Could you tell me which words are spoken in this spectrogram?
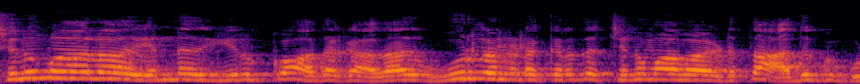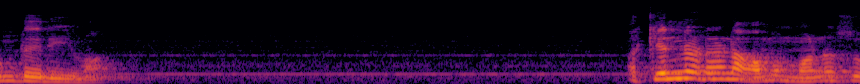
சினிமாவில் என்ன இருக்கோ அதை அதாவது ஊரில் நடக்கிறத சினிமாவாக எடுத்தால் அதுக்கு குண்டெறிவான். என்னடான்னு அவன் மனசு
